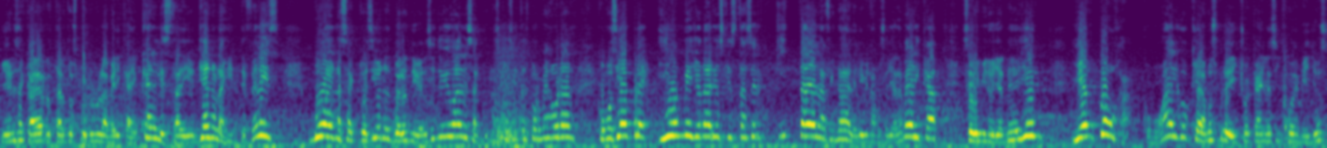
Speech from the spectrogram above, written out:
Millones acaba de derrotar 2 por 1 la América de Cali, el estadio lleno, la gente feliz. Buenas actuaciones, buenos niveles individuales, algunas cositas por mejorar, como siempre. Y un Millonarios que está cerquita de la final. Eliminamos hoy al América, se eliminó ya el Medellín. Y en Tunja, como algo que hemos predicho acá en las 5 de Millos,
